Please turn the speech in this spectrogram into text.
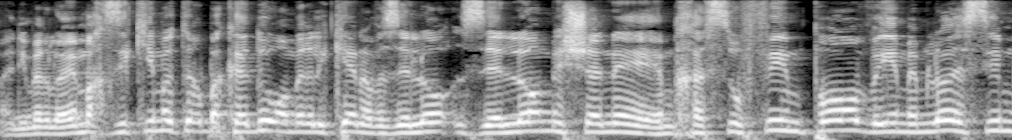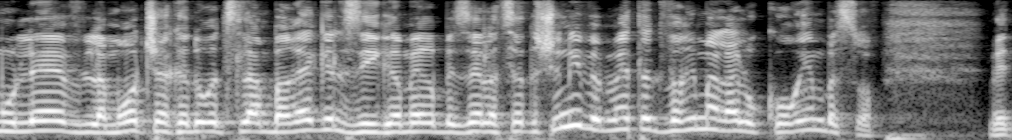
אני אומר לו, הם מחזיקים יותר בכדור, הוא אומר לי, כן, אבל זה לא, זה לא משנה, הם חשופים פה, ואם הם לא ישימו לב, למרות שהכדור אצלם ברגל, זה ייגמר בזה לצד השני, ובאמת הדברים הללו קורים בסוף. ואת,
